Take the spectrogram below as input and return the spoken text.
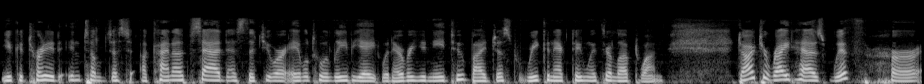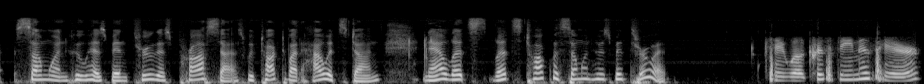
you could turn it into just a kind of sadness that you are able to alleviate whenever you need to by just reconnecting with your loved one. Dr. Wright has with her someone who has been through this process. We've talked about how it's done. Now let's let's talk with someone who's been through it. Okay, well, Christine is here,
